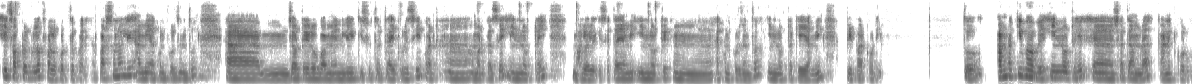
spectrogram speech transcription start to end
এই সফটওয়্যারগুলো ফলো করতে পারি। পার্সোনালি আমি এখন পর্যন্ত জটেরো বা মেনলি কিছুটা ট্রাই করেছি বাট আমার কাছে ইননোটটাই ভালো লেগেছে। তাই আমি ইননোটে এখন পর্যন্ত ইননোটটাকেই আমি প্রিফার করি। তো আমরা কীভাবে ইননোটের সাথে আমরা কানেক্ট করব?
